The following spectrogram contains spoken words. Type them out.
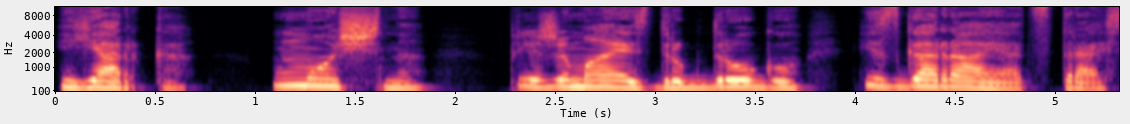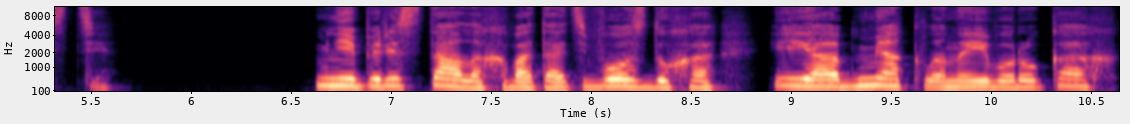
Ярко, мощно, прижимаясь друг к другу и сгорая от страсти. Мне перестало хватать воздуха, и я обмякла на его руках,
